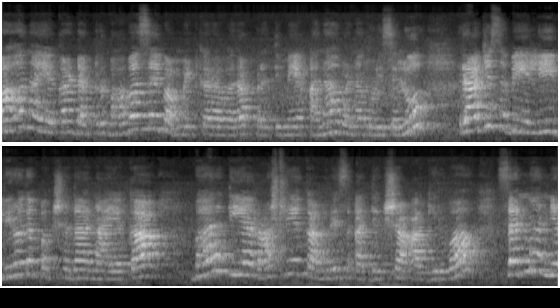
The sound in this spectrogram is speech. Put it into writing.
ಮಹಾನಾಯಕ ಡಾಕ್ಟರ್ ಬಾಬಾ ಸಾಹೇಬ್ ಅಂಬೇಡ್ಕರ್ ಅವರ ಪ್ರತಿಮೆ ಅನಾವರಣಗೊಳಿಸಲು ರಾಜ್ಯಸಭೆಯಲ್ಲಿ ವಿರೋಧ ಪಕ್ಷದ ನಾಯಕ ಭಾರತೀಯ ರಾಷ್ಟ್ರೀಯ ಕಾಂಗ್ರೆಸ್ ಅಧ್ಯಕ್ಷ ಆಗಿರುವ ಸನ್ಮಾನ್ಯ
